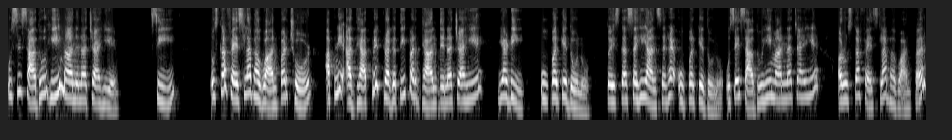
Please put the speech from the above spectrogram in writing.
उसे साधु ही मानना चाहिए। सी, उसका फैसला भगवान पर छोड़ अपनी आध्यात्मिक प्रगति पर ध्यान देना चाहिए या डी, ऊपर के दोनों? तो इसका सही आंसर है ऊपर के दोनों। उसे साधु ही मानना चाहिए और उसका फैसला भगवान पर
